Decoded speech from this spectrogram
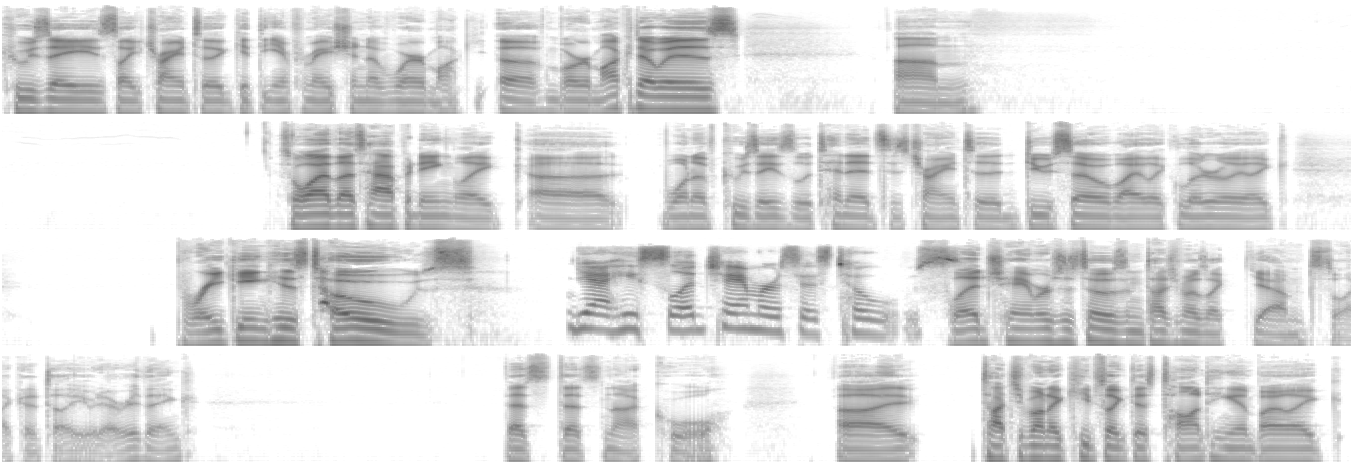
Kuze is like trying to get the information of where Maki- uh, where Makoto is. Um, so while that's happening, like uh, one of Kuze's lieutenants is trying to do so by like literally like breaking his toes, Yeah, he sledgehammers his toes. sledgehammers his toes, and Tachibana's like, "Yeah, I'm still not gonna tell you everything." That's that's not cool. Uh, Tachibana keeps like just taunting him by like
